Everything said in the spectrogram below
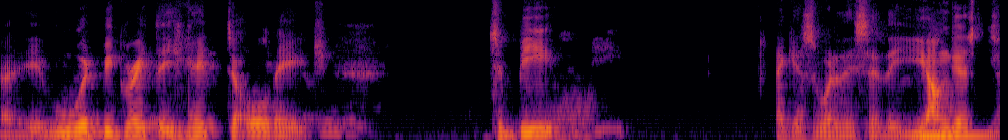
Uh, it would be great that you get to old age. To be, I guess, what do they say? The youngest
